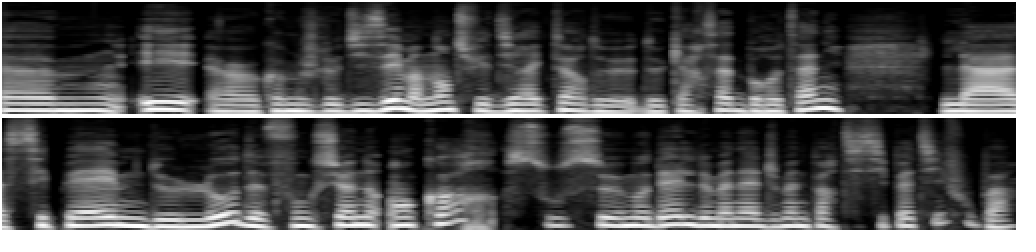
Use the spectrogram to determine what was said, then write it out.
Euh, et euh, comme je le disais, maintenant tu es directeur de, de CARSAT Bretagne. La CPM de l'Aude fonctionne encore sous ce modèle de management participatif ou pas?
